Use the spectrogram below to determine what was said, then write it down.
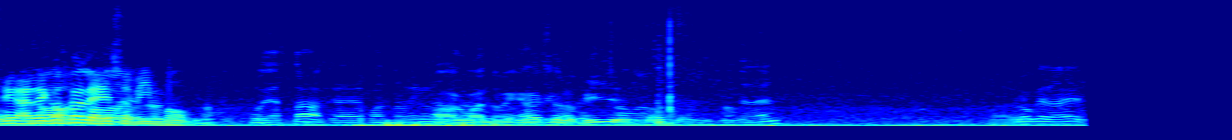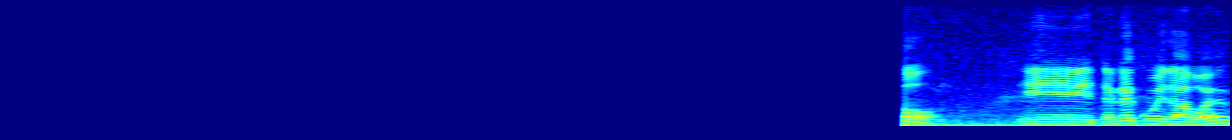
Venga, recógele eso mismo. Ah, cuando venga que se lo pille. entonces. Y tened cuidado, ¿eh?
